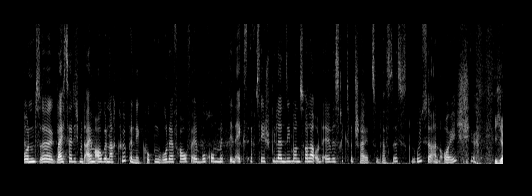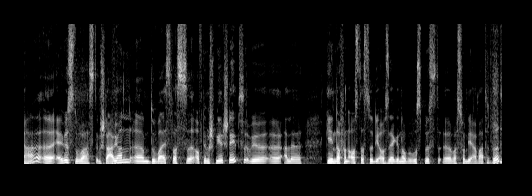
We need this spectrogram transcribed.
Und äh, gleichzeitig mit einem Auge nach Köpenick gucken, wo der VfL Bochum mit den Ex-FC-Spielern Simon Zoller und Elvis Rixbescheid zu Gast ist. Grüße an euch. Ja, äh, Elvis, du warst im Stadion. Ähm, du weißt, was äh, auf dem Spiel steht. Wir äh, alle gehen davon aus, dass du dir auch sehr genau bewusst bist, äh, was von dir erwartet wird.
